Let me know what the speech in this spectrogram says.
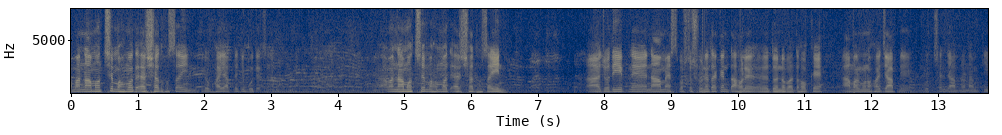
আমার নাম হচ্ছে মোহাম্মদ এরশাদ হোসাইন। প্রিয় ভাই, আপনি কি বুঝেছেন আমার নাম হচ্ছে মোহাম্মদ এরশাদ হুসাইন। যদি আপনি নাম স্পষ্ট শুনে থাকেন, তাহলে ধন্যবাদ। ওকে, আমার মনে হয় যে আপনি বুঝছেন যে আপনার নাম কি।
